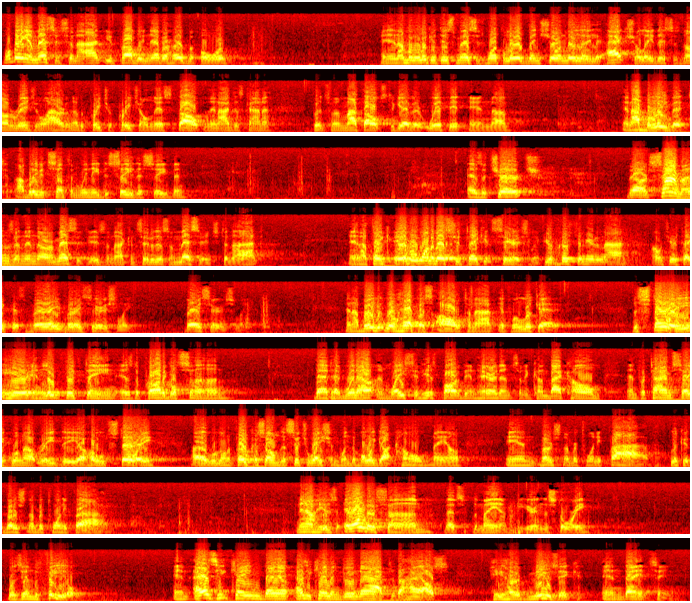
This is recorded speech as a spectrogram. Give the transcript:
We'll bring a message tonight you've probably never heard before. And I'm going to look at this message, what the Lord's been showing me lately. Actually, this is not original. I heard another preacher preach on this thought, and then I just kind of put some of my thoughts together with it, and uh, and I believe it. I believe it's something we need to see this evening. As a church, there are sermons and then there are messages, and I consider this a message tonight. And I think every one of us should take it seriously. If you're a Christian here tonight, I want you to take this very, very seriously. Very seriously. And I believe it will help us all tonight if we'll look at it. The story here in Luke 15 is the prodigal son that had went out and wasted his part of the inheritance and had come back home. And for time's sake, we'll not read the uh, whole story. Uh, we're going to focus on the situation when the boy got home now in verse number 25. Look at verse number 25. Now his elder son, that's the man here in the story, was in the field. And as he came down, as he came and drew nigh to the house, he heard music and dancing.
